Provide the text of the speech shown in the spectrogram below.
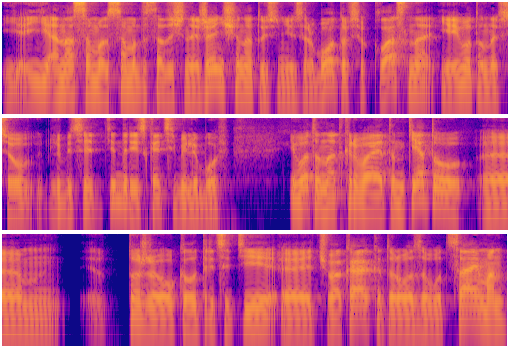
и она само, самодостаточная женщина, то есть у нее есть работа, все классно, и вот она все любит сидеть в Тиндере и искать себе любовь. И вот она открывает анкету, эм, тоже около 30 э, чувака, которого зовут Саймон,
